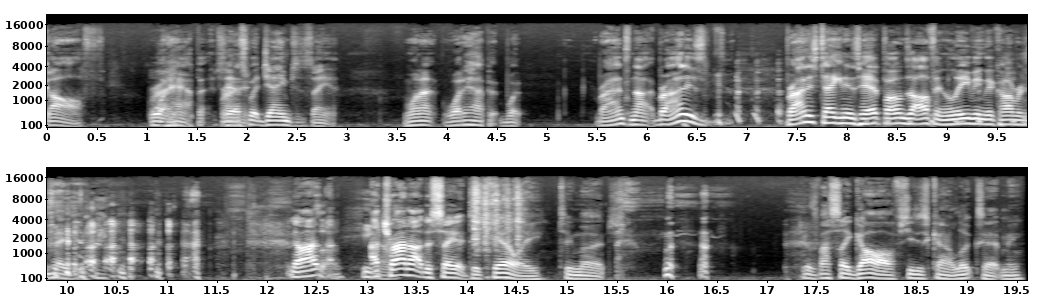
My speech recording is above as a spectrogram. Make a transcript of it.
golf? What Right, happens? See, That's what James is saying. What what happened? What Brian's not. Brian is Brian is taking his headphones off and leaving the conversation. No, I, he I knows. try not to say it to Kelly too much. Because if I say golf, she just kind of looks at me.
